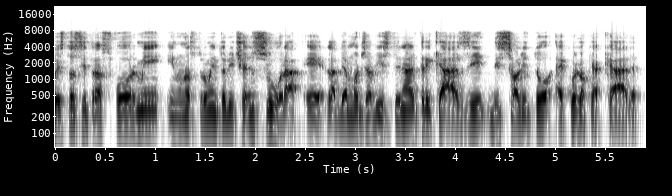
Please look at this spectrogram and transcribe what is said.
questo si trasformi in uno strumento di censura e l'abbiamo già visto in altri casi, di solito è quello che accade.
